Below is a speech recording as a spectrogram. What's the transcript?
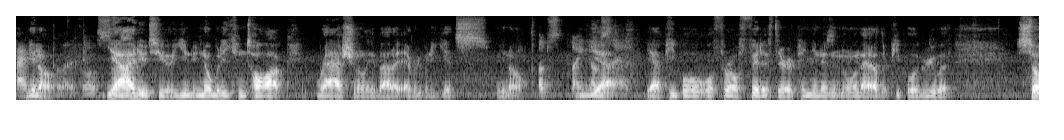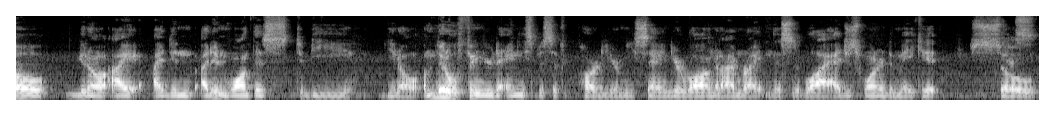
I you know, politicals. Yeah, I do too. You, nobody can talk rationally about it. Everybody gets, you know, Ups, like Yeah. upset. yeah, people will throw a fit if their opinion isn't the one that other people agree with. So, you know, I, I didn't I didn't want this to be, you know, a middle finger to any specific party or me saying you're wrong and I'm right and this is why. I just wanted to make it so Just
